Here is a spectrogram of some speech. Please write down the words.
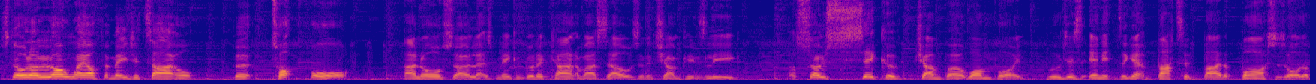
Still a long way off a major title, but top four. And also, let's make a good account of ourselves in the Champions League. I was so sick of Champa at one point. We were just in it to get battered by the bosses or the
